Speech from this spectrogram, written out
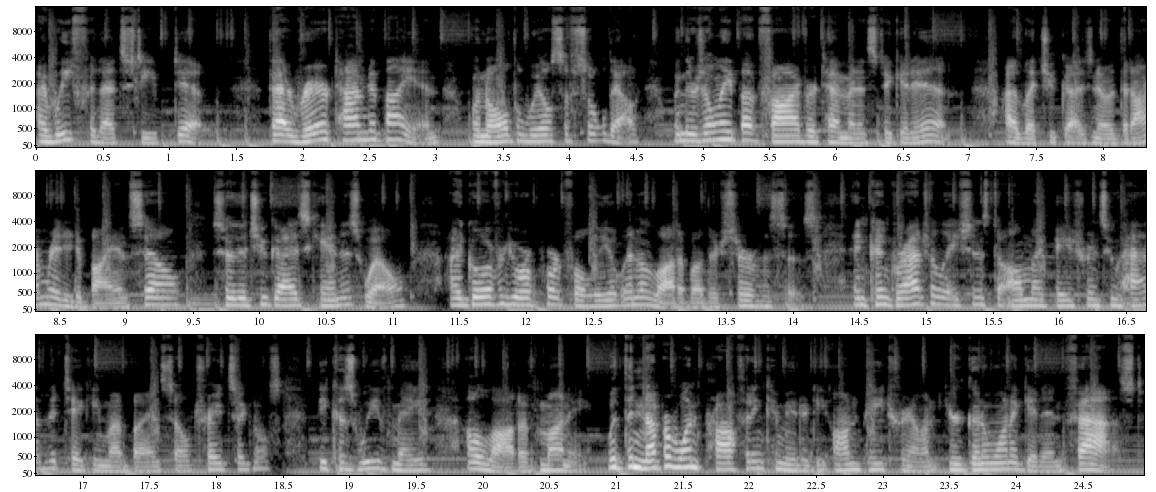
I wait for that steep dip. That rare time to buy in when all the whales have sold out, when there's only about 5 or 10 minutes to get in. I let you guys know that I'm ready to buy and sell so that you guys can as well. I go over your portfolio and a lot of other services. And congratulations to all my patrons who have been taking my buy and sell trade signals because we've made a lot of money. With the number one profiting community on Patreon, you're going to want to get in fast.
